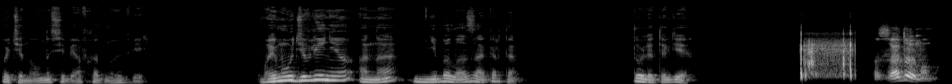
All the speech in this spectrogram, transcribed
потянул на себя входную дверь. К моему удивлению, она не была заперта. «Толя, ты где?» «За домом.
